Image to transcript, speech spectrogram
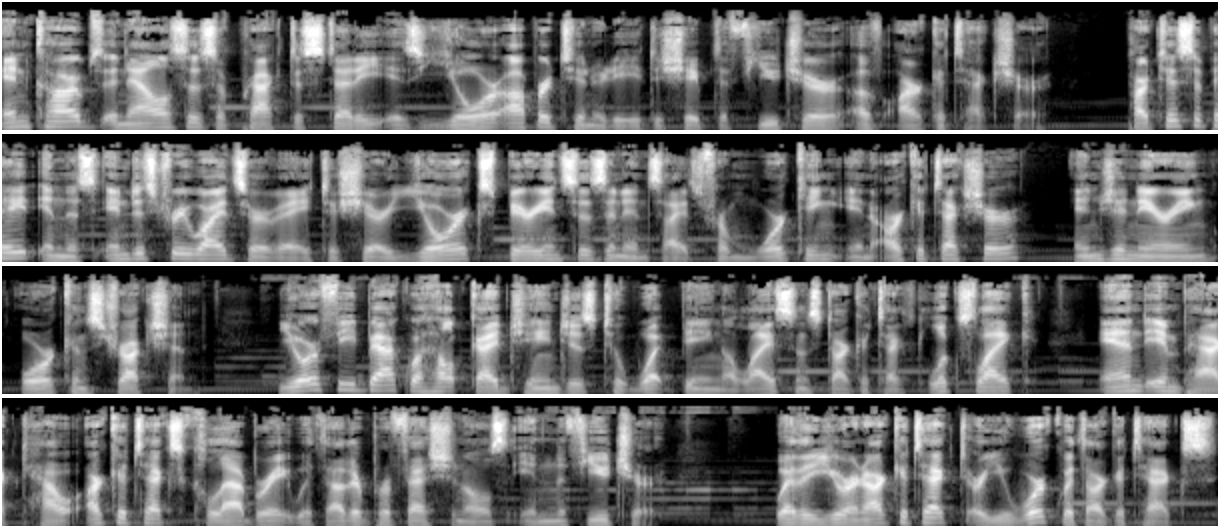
NCARB's analysis of practice study is your opportunity to shape the future of architecture. Participate in this industry wide survey to share your experiences and insights from working in architecture, engineering, or construction. Your feedback will help guide changes to what being a licensed architect looks like and impact how architects collaborate with other professionals in the future. Whether you're an architect or you work with architects,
